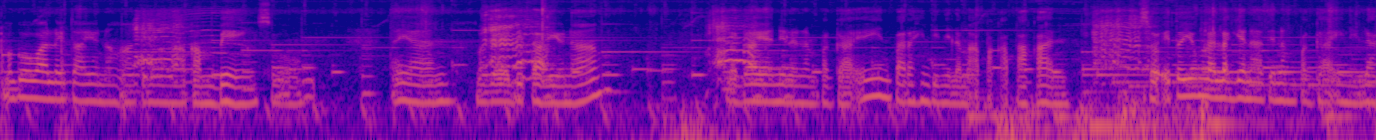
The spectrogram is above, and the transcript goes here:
magwawalay tayo ng ating mga kambing. So ayan, mag-ready tayo ng lagayan nila ng pagkain para hindi nila maapak-apakan. So, ito yung lalagyan natin ng pagkain nila.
